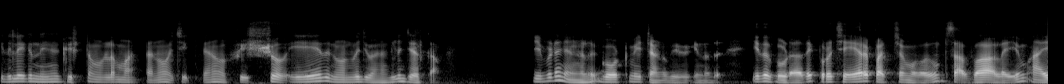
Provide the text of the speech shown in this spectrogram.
ഇതിലേക്ക് നിങ്ങൾക്ക് ഇഷ്ടമുള്ള മട്ടനോ ചിക്കനോ ഫിഷോ ഏത് നോൺ വെജ് വേണമെങ്കിലും ചേർക്കാം. ഇവിടെ ഞങ്ങൾ ഗോട്ട് മീറ്റാണ് ഉപയോഗിക്കുന്നത്. ഇത് കൂടാതെ കുറച്ചേറെ പച്ചമുളകും സവാളയും ഐ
